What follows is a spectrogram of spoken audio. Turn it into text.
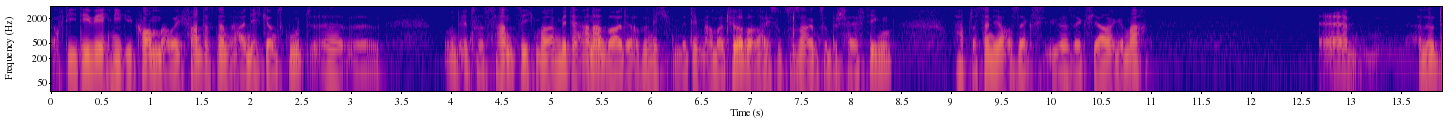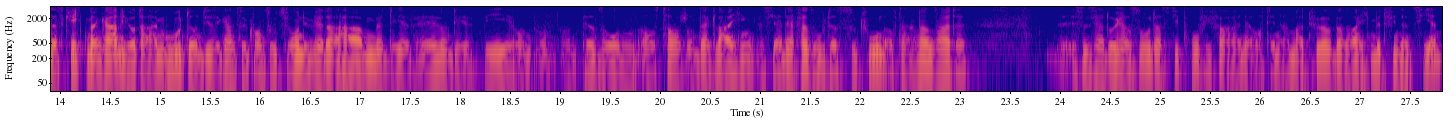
auf die Idee wäre ich nie gekommen, aber ich fand es dann eigentlich ganz gut äh, äh und interessant, sich mal mit der anderen Seite, also nicht mit dem Amateurbereich sozusagen zu beschäftigen. Habe das dann ja auch sechs, über sechs Jahre gemacht. Ähm, also das kriegt man gar nicht unter einem Hut und diese ganze Konstruktion, die wir da haben mit DFL und DFB und, und, und Personenaustausch und dergleichen, ist ja der Versuch, das zu tun. Auf der anderen Seite ist es ja durchaus so, dass die Profivereine auch den Amateurbereich mitfinanzieren.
